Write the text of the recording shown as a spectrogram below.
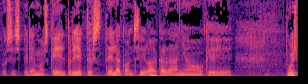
Pues esperemos que el proyecto Estela consiga cada año que pues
